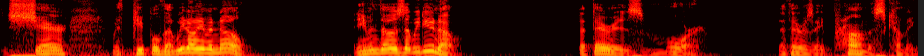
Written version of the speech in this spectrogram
to share with people that we don't even know, and even those that we do know, that there is more, that there is a promise coming,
